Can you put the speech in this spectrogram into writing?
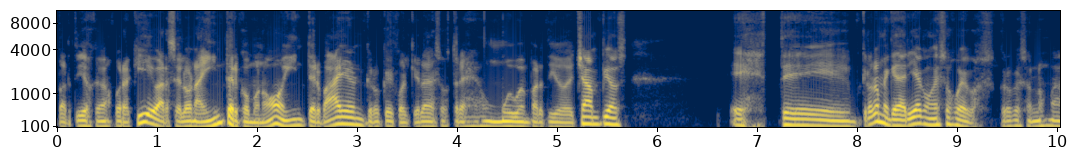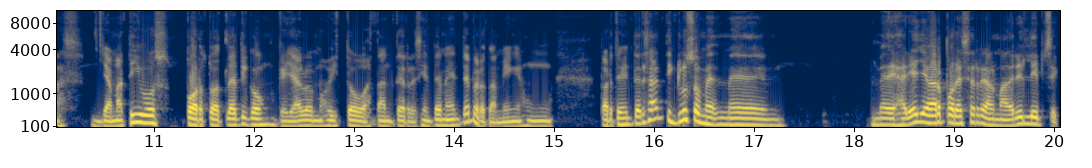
partidos que vemos por aquí, Barcelona Inter, como no, Inter Bayern, creo que cualquiera de esos tres es un muy buen partido de Champions. Este, creo que me quedaría con esos juegos, creo que son los más llamativos. Porto Atlético, que ya lo hemos visto bastante recientemente, pero también es un partido interesante. Incluso me, me, dejaría llevar por ese Real Madrid-Leipzig.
